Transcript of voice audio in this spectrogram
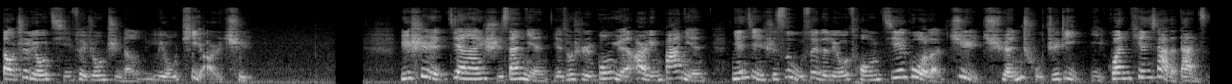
导致刘琦最终只能流涕而去。于是建安十三年，也就是公元二零八年，年仅十四五岁的刘琮接过了据全楚之地以观天下的担子。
